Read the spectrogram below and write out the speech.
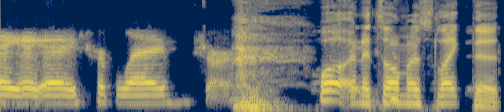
AAA, AAA, sure. well, and it's almost like the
